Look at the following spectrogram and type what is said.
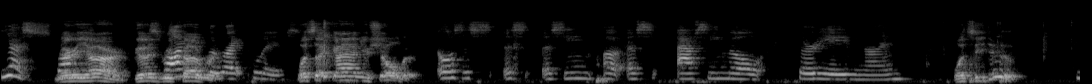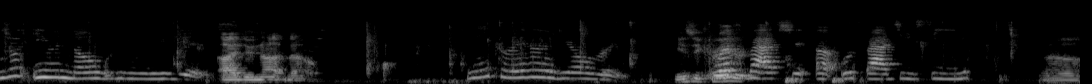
Yes. There you are. Good recovery. the right place. What's that guy on your shoulder? It was a a a uh, a Asimo thirty eighty nine. What's he do? You don't even know who he is. I do not know. He's the creator of Jailbreak. He's With creator. bad C- uh, with bad CC. Uh,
